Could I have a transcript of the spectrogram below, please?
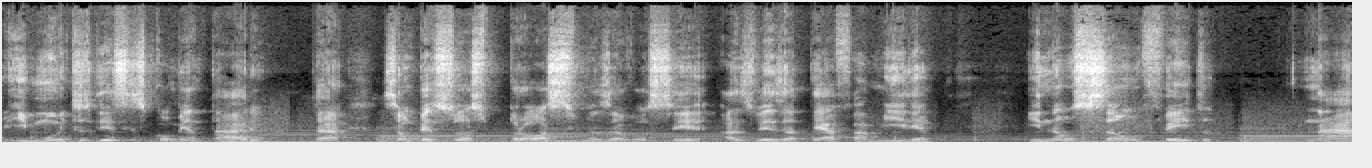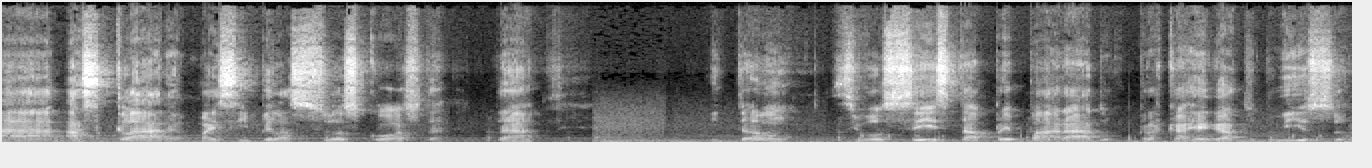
E muitos desses comentários, tá, são pessoas próximas a você, às vezes até a família, e não são feitos na as claras, mas sim pelas suas costas, tá? Então, se você está preparado para carregar tudo isso,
